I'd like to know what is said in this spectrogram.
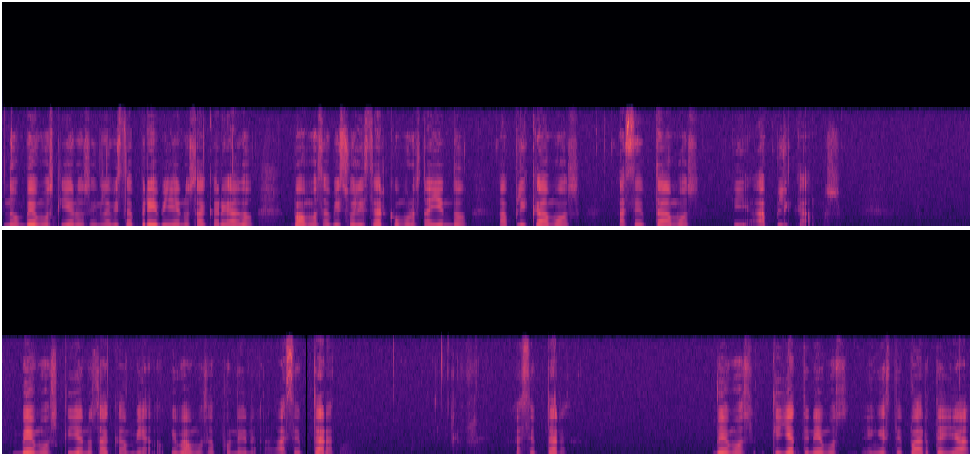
No vemos que ya nos en la vista previa ya nos ha cargado. Vamos a visualizar cómo nos está yendo aplicamos aceptamos y aplicamos. Vemos que ya nos ha cambiado que vamos a poner aceptar aceptar. Vemos que ya tenemos en esta parte ya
